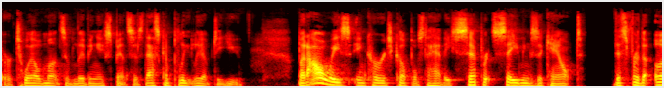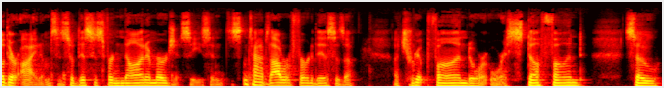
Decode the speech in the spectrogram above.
or 12 months of living expenses. That's completely up to you. But I always encourage couples to have a separate savings account that's for the other items. And so this is for non emergencies. And sometimes I'll refer to this as a, a trip fund or, or a stuff fund. So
